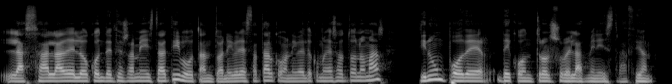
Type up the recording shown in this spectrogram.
la sala de lo contencioso administrativo, tanto a nivel estatal como a nivel de comunidades autónomas, tiene un poder de control sobre la administración.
